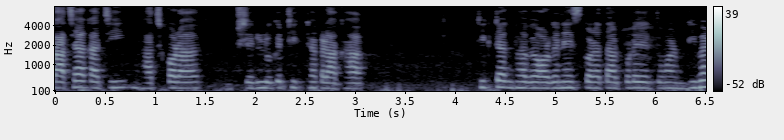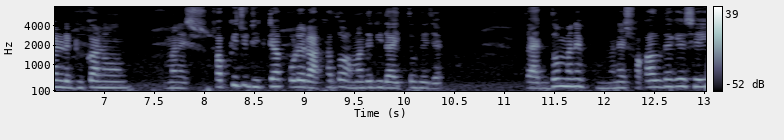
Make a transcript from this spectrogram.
কাচা কাচি ভাজ করা, সেগুলোকে ঠিকঠাক রাখা, ঠিকঠাকভাবে অর্গানাইজ করা, তারপরে তোমার ডিমান্ডে ঢুকানো মানে সব কিছু ঠিকঠাক করে রাখা তো আমাদেরই দায়িত্ব হয়ে যায়। তো একদম মানে মানে সকাল থেকে সেই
